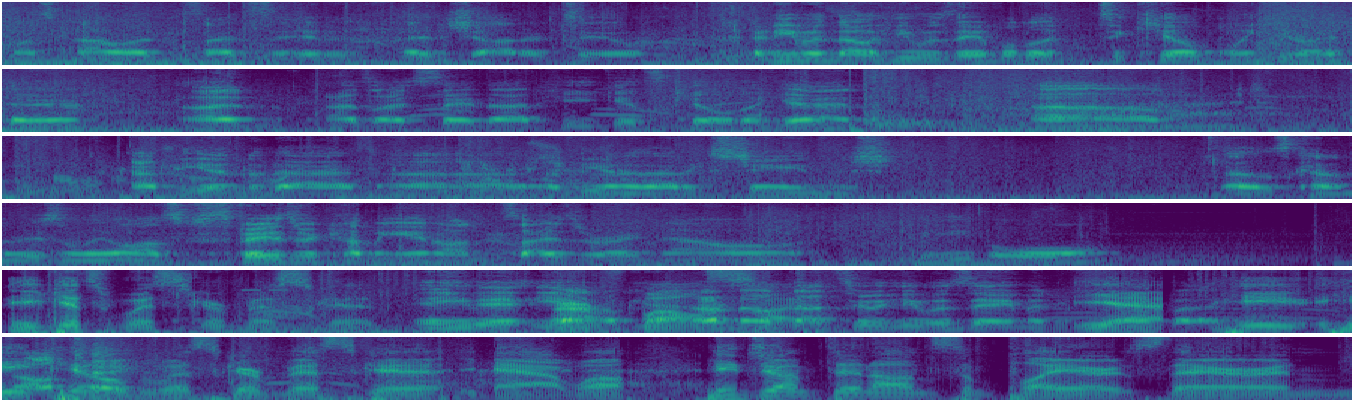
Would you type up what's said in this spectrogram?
unless Pala decides to hit a headshot or two. And even though he was able to, to kill Blinky right there, and as I say that, he gets killed again. Um, at the end of that, uh, at the end of that exchange, that was kind of the reason they lost. Phaser coming in on Sizer right now. Able. He gets Whisker Biscuit. He, yeah, Or, okay. well, I don't know if that's who he was aiming for. Yeah, but he he I'll killed. Whisker Biscuit. Yeah, well, he jumped in on some players there, and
